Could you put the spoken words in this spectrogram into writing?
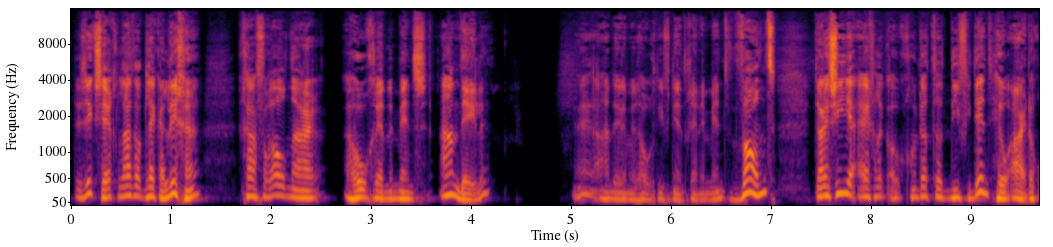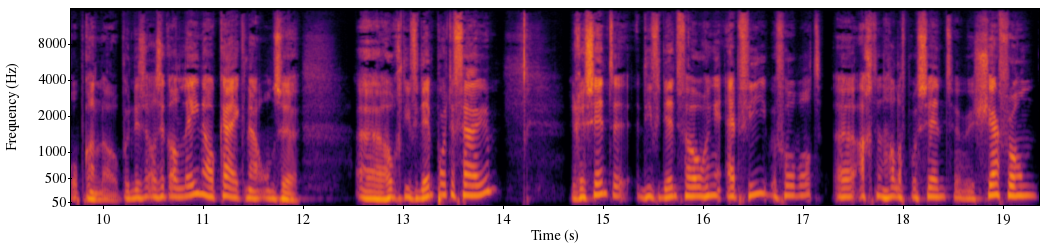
Dus ik zeg, laat dat lekker liggen. Ga vooral naar hoog rendements aandelen. Aandelen met hoog dividendrendement. Want daar zie je eigenlijk ook gewoon dat dat dividend heel aardig op kan lopen. Dus als ik alleen al kijk naar onze eh hoog dividendportefeuille. Recente dividendverhogingen, AbbVie bijvoorbeeld, eh 8,5%. We hebben Chevron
